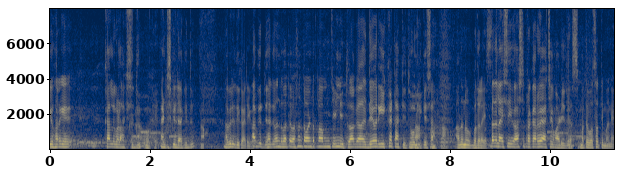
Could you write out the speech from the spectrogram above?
ಈ ಹೊರಗೆ ಕಾಲುಗಳು ಹಾಕಿಸಿದ್ದು ಓಕೆ ಆ್ಯಂಟಿಸ್ಕಿಡ್ ಹಾಕಿದ್ದು. ಅಭಿವೃದ್ಧಿ ಕಾರ್ಯ ಅಭಿವೃದ್ಧಿ ಅದು ಒಂದು ಮತ್ತೆ ವಸಂತ ಮಂಟಪ ಮುಂಚೆ ಇಲ್ಲಿತ್ತು ಆಗ ದೇವರಿಗೆ ಇಕ್ಕಟ್ಟಾಗ್ತಿತ್ತು ಹೋಗ್ಲಿಕ್ಕೆ ಸಹ. ಅದನ್ನು ಬದಲಾಯಿಸಿ. ಬದಲಾಯಿಸಿ ವಾಸ್ತು ಪ್ರಕಾರವೇ ಆಚೆ ಮಾಡಿದ್ದು ಮತ್ತೆ ವಸತಿ ಮನೆ.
